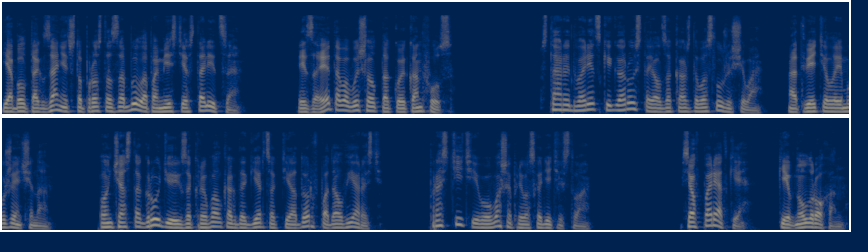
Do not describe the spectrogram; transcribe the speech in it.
Я был так занят, что просто забыл о поместье в столице. Из-за этого вышел такой конфуз. Старый дворецкий горой стоял за каждого служащего, ответила ему женщина. Он часто грудью их закрывал, когда герцог Теодор впадал в ярость. Простите его, ваше превосходительство. «Все в порядке, кивнул Рохан.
